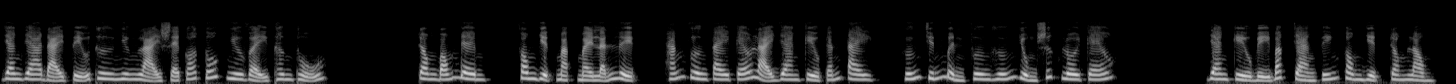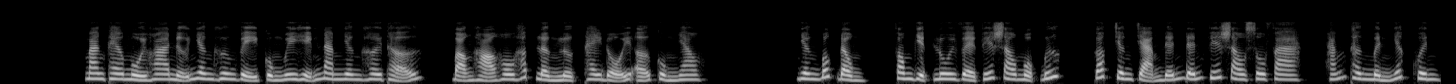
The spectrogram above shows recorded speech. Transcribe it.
Giang gia đại tiểu thư nhưng lại sẽ có tốt như vậy thân thủ. Trong bóng đêm, phong dịch mặt mày lãnh liệt, hắn vươn tay kéo lại Giang Kiều cánh tay, hướng chính mình phương hướng dùng sức lôi kéo. Giang Kiều bị bắt chàng tiếng phong dịch trong lòng. Mang theo mùi hoa nữ nhân hương vị cùng nguy hiểm nam nhân hơi thở, bọn họ hô hấp lần lượt thay đổi ở cùng nhau. Nhân bốc đồng, phong dịch lui về phía sau một bước, gót chân chạm đến đến phía sau sofa, hắn thân mình nhất khuynh,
